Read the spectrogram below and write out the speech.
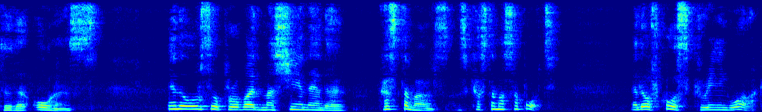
to the owners, and also provide machine and uh, customers customer support, and of course cleaning work.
